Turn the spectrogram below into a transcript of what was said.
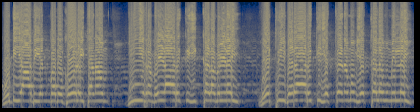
முடியாது என்பது கோழைத்தனம். வீரம் இல்லாருக்கு இக்களம் இல்லை வெற்றி பெறாருக்கு எக்கணமும் எக்களமும் இல்லை.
